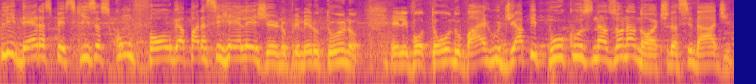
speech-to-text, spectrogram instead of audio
lidera as pesquisas com folga para se reeleger no primeiro turno. Ele votou no bairro de Apipucos, na zona norte da cidade.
